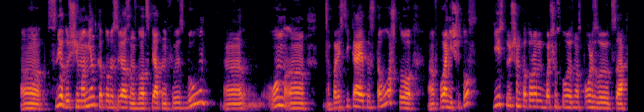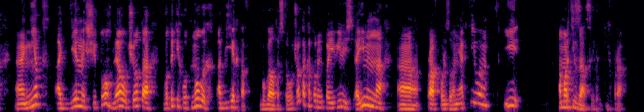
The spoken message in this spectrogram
А, следующий момент, который связан с 25-м ФСБУ, он проистекает из того, что в плане счетов, действующим, которым большинство из нас пользуются, нет отдельных счетов для учета вот этих вот новых объектов бухгалтерского учета, которые появились, а именно прав пользования активом и амортизации таких прав.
